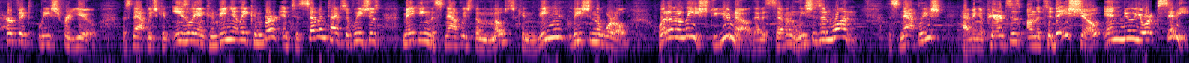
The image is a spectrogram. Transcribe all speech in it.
perfect leash for you. The Snap Leash can easily and conveniently convert into seven types of leashes, making the Snap Leash the most convenient leash in the world. What other leash do you know that is seven leashes in one? The Snap Leash having appearances on the Today Show in New York City,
